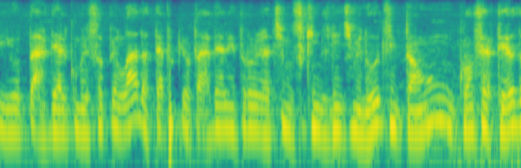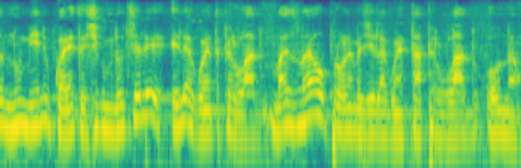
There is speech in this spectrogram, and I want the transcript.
e o Tardelli começou pelo lado, até porque o Tardelli entrou já tinha uns 15, 20 minutos, então com certeza, no mínimo 45 minutos ele, ele aguenta pelo lado. Mas não é o problema de ele aguentar pelo lado ou não.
